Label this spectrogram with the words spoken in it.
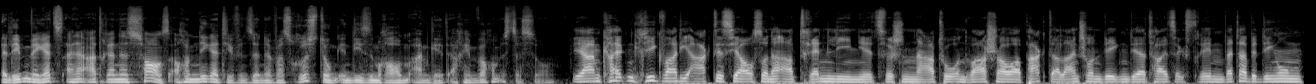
erleben wir jetzt eine Art Renaissance, auch im negativen Sinne, was Rüstung in diesem Raum angeht. Achim, warum ist das so? Ja, im Kalten Krieg war die Arktis ja auch so eine Art Trennlinie zwischen NATO und Warschauer Pakt, allein schon wegen der teils extremen Wetterbedingungen.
